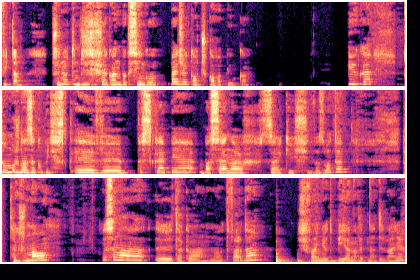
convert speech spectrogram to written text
Witam. Przedmiotem dzisiejszego unboxingu będzie kauczykowa piłka. Piłkę to można zakupić w, y, w sklepie, basenach za jakieś 2 zł. Także mało. Jest ona y, taka no, twarda. Się fajnie odbija nawet na dywanie.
